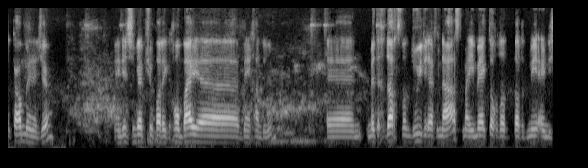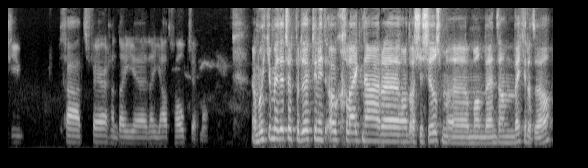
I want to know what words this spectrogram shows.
account manager. En dit is een webshop wat ik gewoon bij eh, ben gaan doen. En met de gedachte van doe je er even naast. Maar je merkt toch dat, dat het meer energie gaat vergen dan je, dan je had gehoopt, zeg maar. En moet je met dit soort producten niet ook gelijk naar, eh, want als je salesman bent, dan weet je dat wel,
